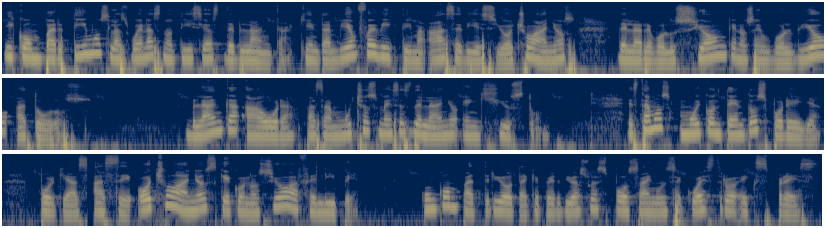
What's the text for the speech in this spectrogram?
y compartimos las buenas noticias de Blanca, quien también fue víctima hace 18 años de la revolución que nos envolvió a todos. Blanca ahora pasa muchos meses del año en Houston. Estamos muy contentos por ella, porque hace ocho años que conoció a Felipe, un compatriota que perdió a su esposa en un secuestro express,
